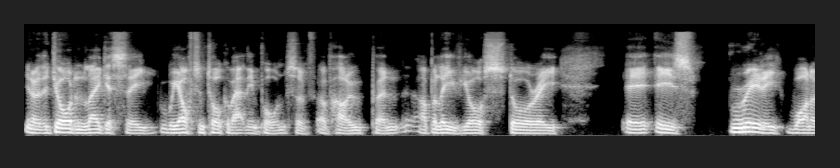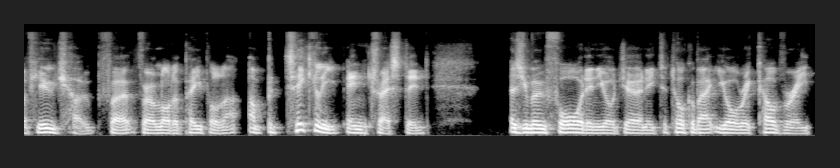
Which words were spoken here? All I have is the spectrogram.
You know, the Jordan legacy. We often talk about the importance of of hope, and I believe your story is really one of huge hope for for a lot of people. I'm particularly interested as you move forward in your journey to talk about your recovery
